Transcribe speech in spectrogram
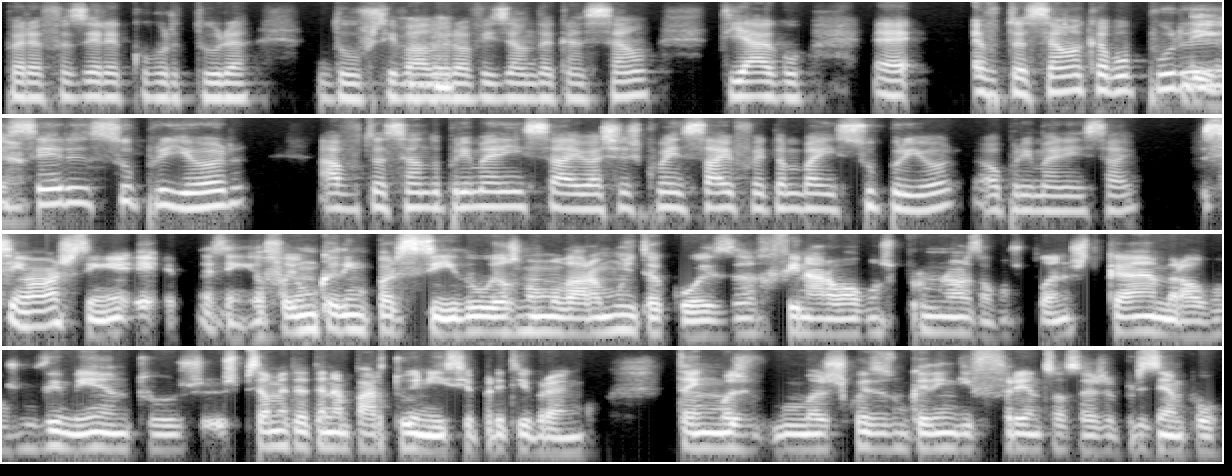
para fazer a cobertura do Festival uhum. Eurovisão da Canção. Tiago, a votação acabou por Diga. ser superior à votação do primeiro ensaio. Achas que o ensaio foi também superior ao primeiro ensaio? Sim, eu acho que sim. É, é, assim, ele foi um bocadinho parecido, eles não mudaram muita coisa, refinaram alguns pormenores, alguns planos de câmara, alguns movimentos, especialmente até na parte do início, preto e branco. Tem umas, umas coisas um bocadinho diferentes, ou seja, por exemplo,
